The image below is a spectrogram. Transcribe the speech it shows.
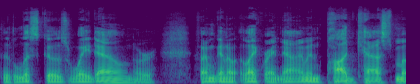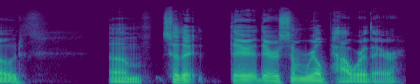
the list goes way down or if i'm gonna like right now i'm in podcast mode um so that there there's some real power there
